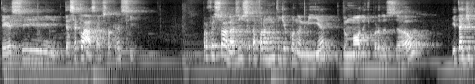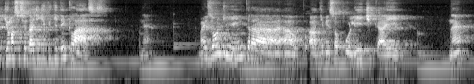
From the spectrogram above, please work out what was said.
desse dessa classe, aristocracia. Professor, mas a gente está falando muito de economia, do modo de produção e da, de uma sociedade dividida em classes, né? Mas onde entra a, a, dimensão política aí, né?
